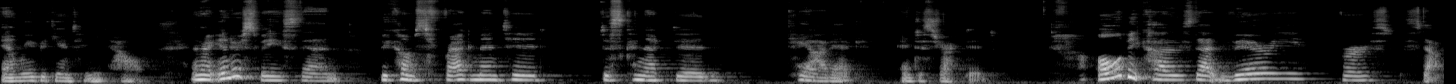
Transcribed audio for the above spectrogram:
and we begin to need help. And our inner space then becomes fragmented, disconnected, chaotic, and distracted. All because that very first step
